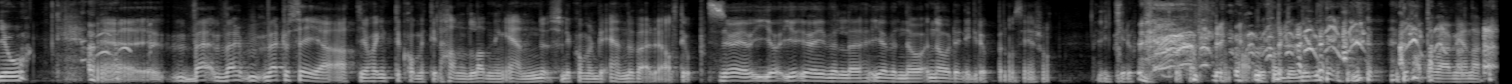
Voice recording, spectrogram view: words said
Jo, Eh, värt att säga att jag har inte kommit till handladdning ännu så det kommer bli ännu värre alltihop. Så jag är, jag, jag är, väl, jag är väl nörden i gruppen och säger så. I gruppen. ja, du, du, du, du fattar vad jag menar.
